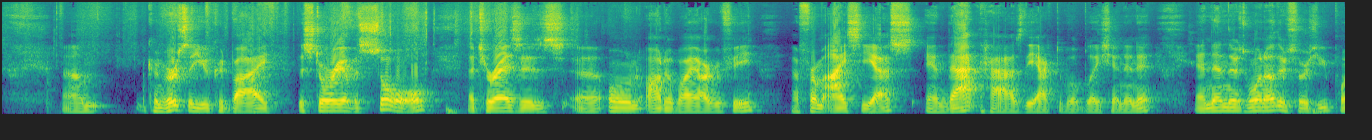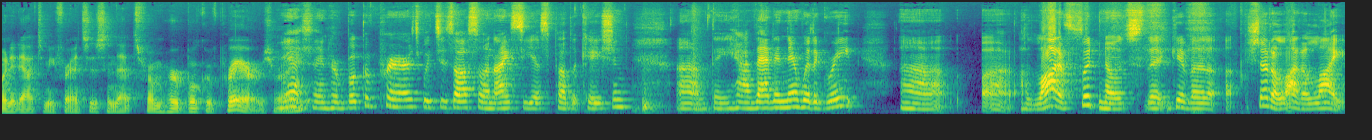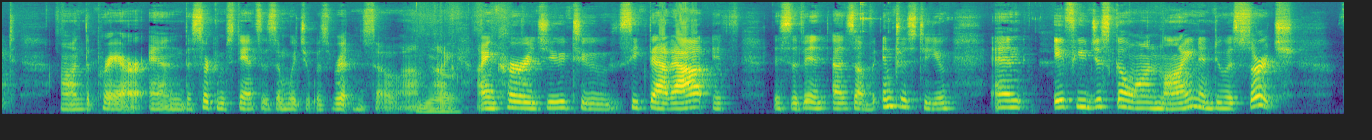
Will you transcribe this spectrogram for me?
Um, conversely, you could buy The Story of a Soul, uh, Therese's uh, own autobiography uh, from ICS, and that has the Act of Oblation in it. And then there's one other source you pointed out to me, Francis, and that's from her Book of Prayers, right? Yes, and her Book of Prayers, which is also an ICS publication. Um, they have that in there with a great, uh, uh, a lot of footnotes that give a, shed a lot of light on the prayer and the circumstances in which it was written. So um, yeah. I, I encourage you to seek that out if this event is of interest to you. And if you just go online and do a search,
